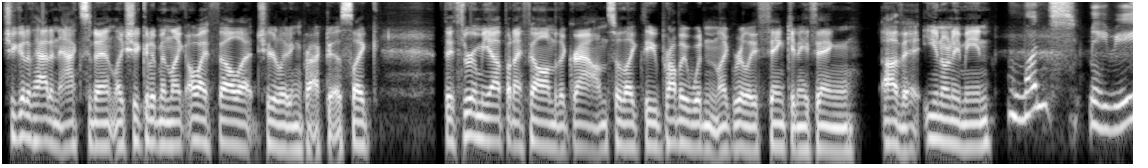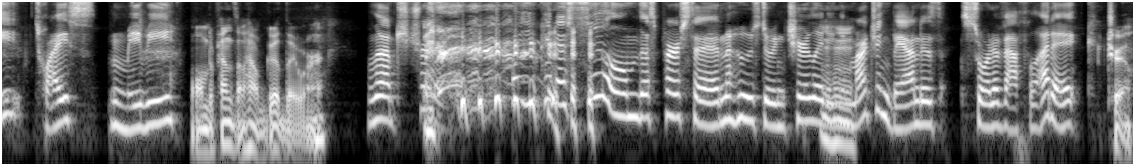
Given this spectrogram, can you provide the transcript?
she could have had an accident. Like she could have been like, Oh, I fell at cheerleading practice. Like they threw me up and I fell onto the ground. So like you probably wouldn't like really think anything of it. You know what I mean? once, maybe, twice, maybe. Well, it depends on how good they were. That's true. you can assume this person who's doing cheerleading Mhm. and marching band is sort of athletic. True.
